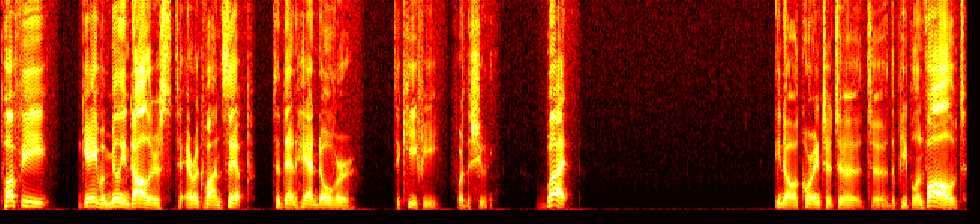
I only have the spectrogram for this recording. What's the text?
Puffy gave a million dollars to Eric Von Zip to then hand over to Keefe for the shooting. But, you know, according to, to, to the people involved,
